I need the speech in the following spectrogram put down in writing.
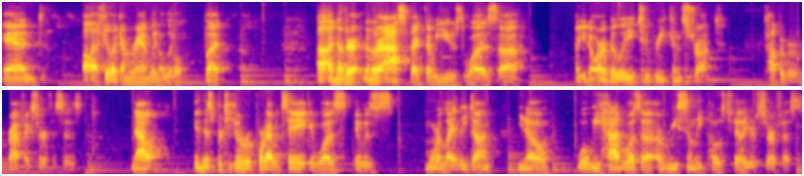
and I feel like I'm rambling a little, but uh, another another aspect that we used was, uh, you know, our ability to reconstruct topographic surfaces. Now, in this particular report, I would say it was it was more lightly done. You know, what we had was a, a recently post failure surface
